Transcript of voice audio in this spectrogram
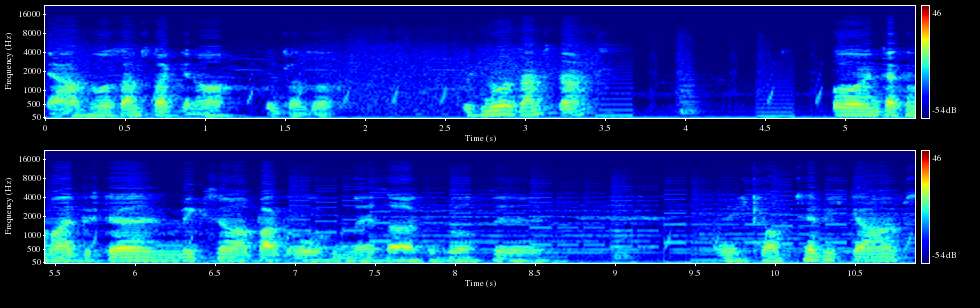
Ja, nur Samstag, genau. Sind schon so. Ist nur Samstag. Und da kann man halt bestellen, Mixer, Backofen, Messer, Gewürze. Ich glaube Teppich gab's.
